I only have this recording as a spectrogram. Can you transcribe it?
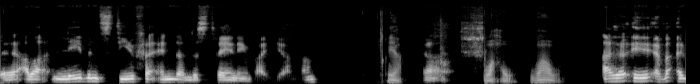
äh, aber Lebensstil veränderndes Training bei ihr. Ne? Ja. ja. Wow, wow. Also äh, äh,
